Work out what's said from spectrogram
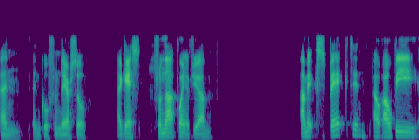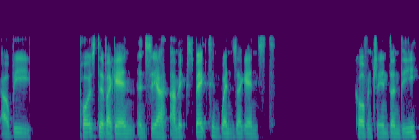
and and go from there. So I guess from that point of view, I'm I'm expecting I'll I'll be I'll be positive again and say I, I'm expecting wins against Coventry and Dundee.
